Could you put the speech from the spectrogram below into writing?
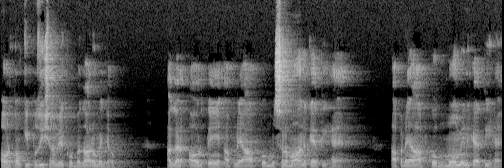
औरतों की पोजीशन देखो, बाज़ारों में जाओ। अगर औरतें अपने आप को मुसलमान कहती हैं, अपने आप को मोमिन कहती हैं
